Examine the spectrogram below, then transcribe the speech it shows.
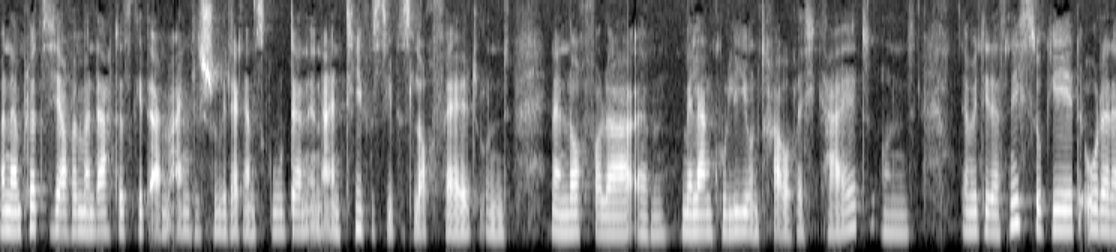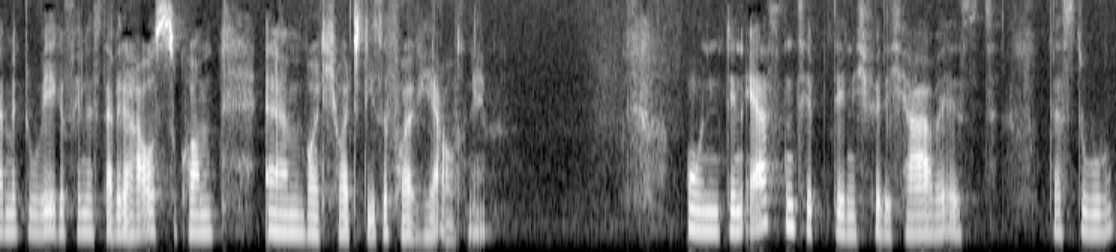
man dann plötzlich, auch wenn man dachte, es geht einem eigentlich schon wieder ganz gut, dann in ein tiefes, tiefes Loch fällt und in ein Loch voller ähm, Melancholie und Traurigkeit. Und damit dir das nicht so geht oder damit du Wege findest, da wieder rauszukommen, ähm, wollte ich heute diese Folge hier aufnehmen. Und den ersten Tipp, den ich für dich habe, ist, dass du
